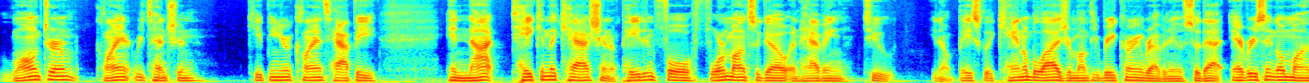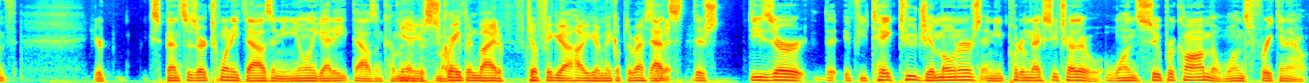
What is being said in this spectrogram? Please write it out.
long-term client retention, keeping your clients happy, and not taking the cash and a paid in full four months ago and having to, you know, basically cannibalize your monthly recurring revenue so that every single month your expenses are twenty thousand and you only got eight thousand coming yeah in you're this month. scraping by to, to figure out how you're going to make up the rest That's of it there's these are the, if you take two gym owners and you put them next to each other, one's super calm and one's freaking out.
